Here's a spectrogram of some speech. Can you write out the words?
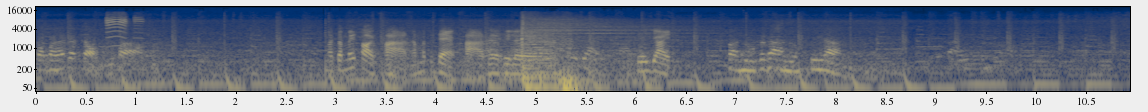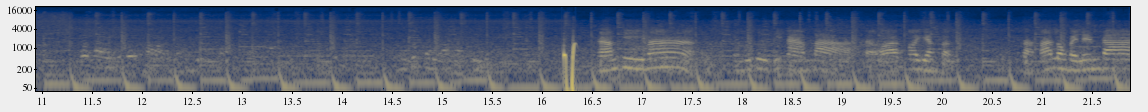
ตรงไปแล้วจะเจาะหรือเปล่ามันจะไม่ต่อยขานะ มันจะแดกขาเธอไปเลยนะตัวใหญ่ ตอนนูก็ได้นูเตี้ย น้ำดีมากเป็นฤดูที่น้ำหลากแต่ว่าก็ยังแบบสามารถลงไปเล่นได้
